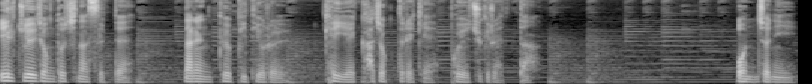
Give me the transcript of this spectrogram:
일주일 정도 지났을 때 나는 그 비디오를 K의 가족들에게 보여주기로 했다. 온전히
